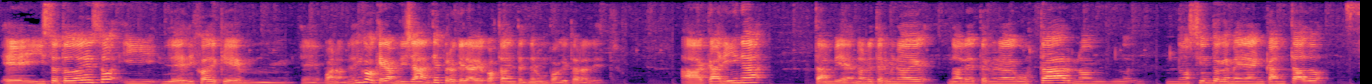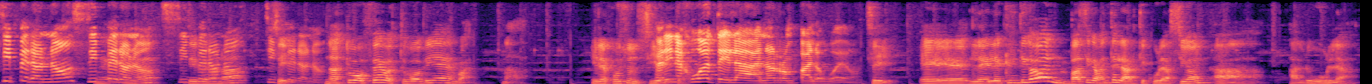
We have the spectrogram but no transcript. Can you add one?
eh, hizo todo eso y les dijo de que, mm, eh, bueno, les dijo que eran brillantes, pero que le había costado entender un poquito la letra. A Karina también, no le terminó de, no le terminó de gustar, no, no, no siento que me haya encantado. Sí, pero no, sí, pero no. Sí, pero no, sí, pero no. No estuvo feo, estuvo bien, bueno, nada. Y le puse un 7. Karina, jugátela, no rompa los huevos. Sí. Eh, le, le criticaban básicamente la articulación a, a Lula.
